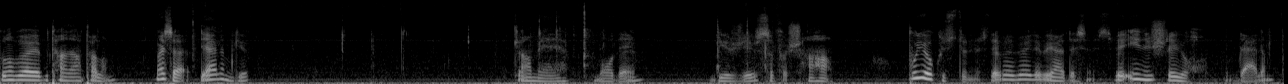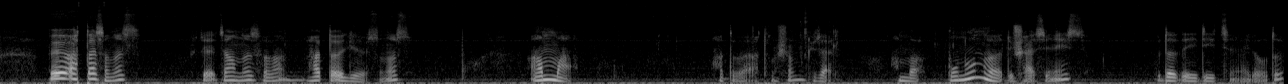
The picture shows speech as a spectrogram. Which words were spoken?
Bunu böyle bir tane atalım. Mesela diyelim ki Game modem 1.0 Aha. Bu yok üstünüzde ve böyle bir yerdesiniz. Ve inişte yok diyelim. Böyle atlarsanız işte canınız falan hatta ölüyorsunuz. Ama hatta ben atmışım güzel. Ama bununla düşerseniz bu da değdiği için öyle oldu.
